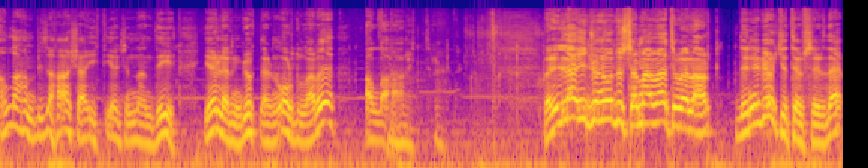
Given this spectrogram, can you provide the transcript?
Allah'ın bize haşa ihtiyacından değil, yerlerin göklerin orduları Allah'a aittir. Ve lillahi cunudu semavati vel ard deniliyor ki tefsirde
